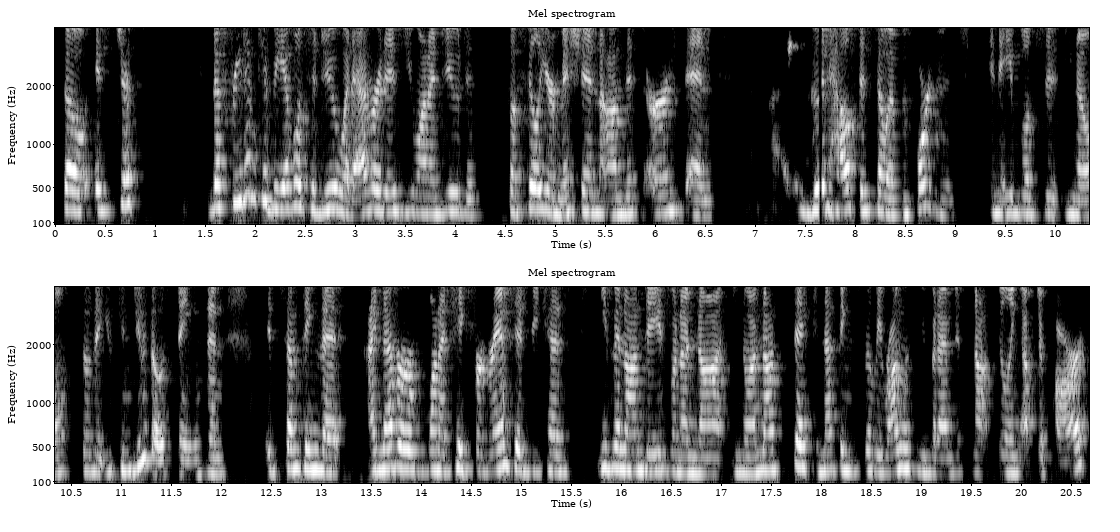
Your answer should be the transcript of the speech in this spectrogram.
So it's just the freedom to be able to do whatever it is you want to do to fulfill your mission on this earth and good health is so important and able to you know so that you can do those things and it's something that I never want to take for granted because even on days when I'm not, you know, I'm not sick, nothing's really wrong with me, but I'm just not feeling up to par,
